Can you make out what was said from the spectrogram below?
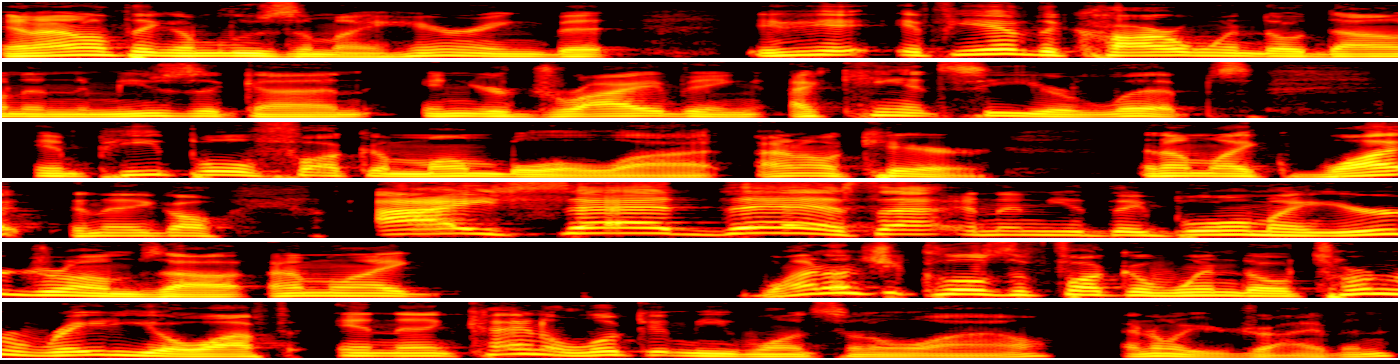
And i don't think i'm losing my hearing but if you, if you have the car window down and the music on and you're driving i can't see your lips and people fucking mumble a lot i don't care and I'm like, what? And they go, I said this. That, and then they blow my eardrums out. I'm like, why don't you close the fucking window, turn the radio off, and then kind of look at me once in a while? I know you're driving.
